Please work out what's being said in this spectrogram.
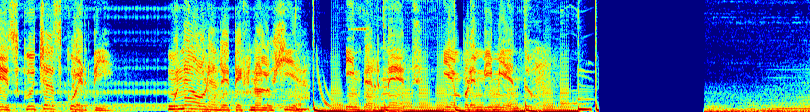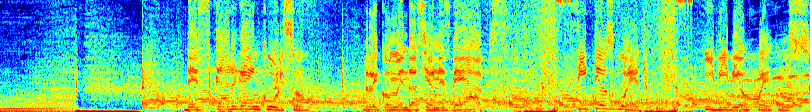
Escuchas QWERTY. Una hora de tecnología, internet y emprendimiento. Descarga en curso. Recomendaciones de apps, sitios web y videojuegos.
